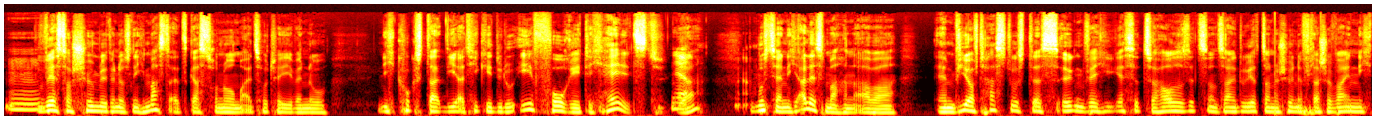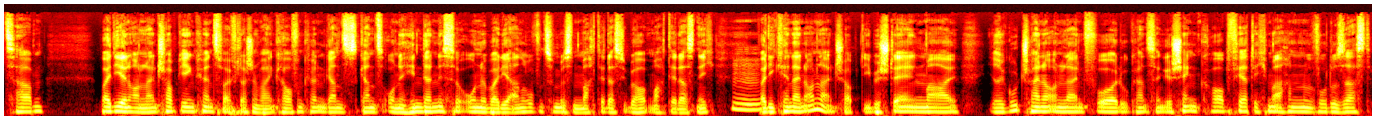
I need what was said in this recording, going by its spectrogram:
Du wärst doch schön, wenn du es nicht machst als Gastronom, als Hotelier, wenn du nicht guckst, da die Artikel, die du eh vorrätig hältst. Ja. Ja. Du musst ja nicht alles machen, aber ähm, wie oft hast du es, dass irgendwelche Gäste zu Hause sitzen und sagen, du jetzt noch eine schöne Flasche Wein, nichts haben, bei dir in einen Online-Shop gehen können, zwei Flaschen Wein kaufen können, ganz, ganz ohne Hindernisse, ohne bei dir anrufen zu müssen, macht er das überhaupt, macht er das nicht? Hm. Weil die kennen einen Online-Shop, die bestellen mal ihre Gutscheine online vor, du kannst einen Geschenkkorb fertig machen, wo du sagst,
